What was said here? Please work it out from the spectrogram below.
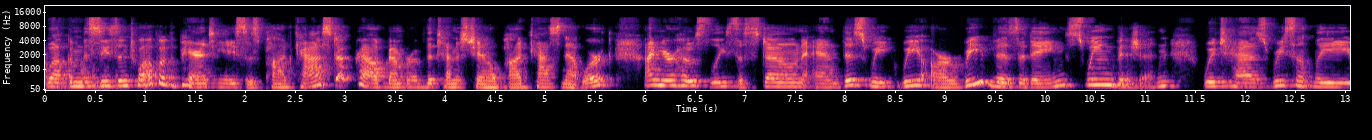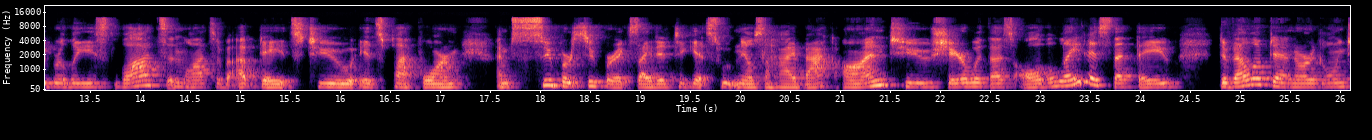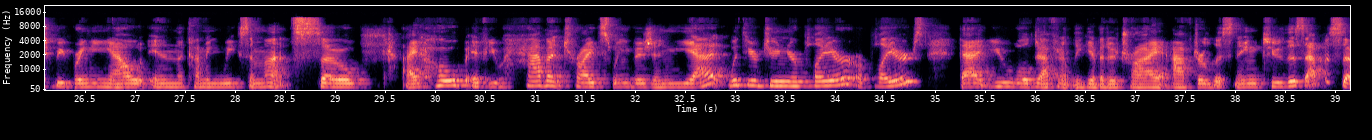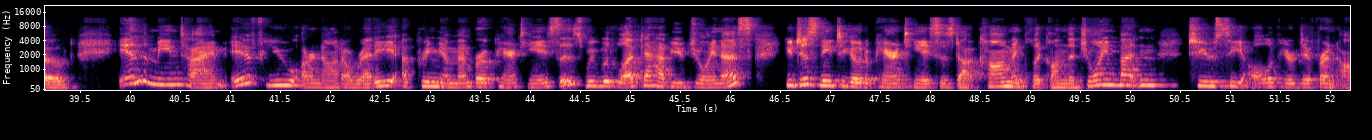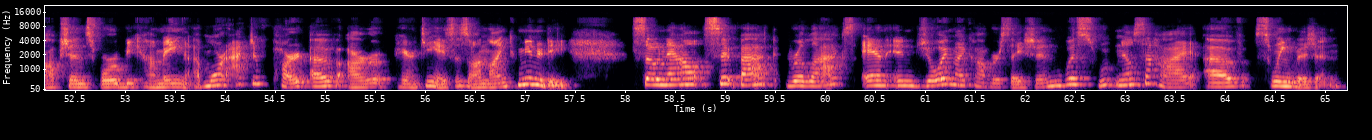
Welcome to season 12 of the Parenting Aces podcast, a proud member of the Tennis Channel Podcast Network. I'm your host, Lisa Stone, and this week we are revisiting Swing Vision, which has recently released lots and lots of updates to its platform. I'm super, super excited to get Swupnil Sahai back on to share with us all the latest that they've developed and are going to be bringing out in the coming weeks and months. So I hope if you haven't tried Swing Vision yet with your junior player or players, that you will definitely give it a try after listening to this episode. In the meantime, if you are not already a premium member of Parenting Aces, we would love to have you join us. You just need to go to parentingaces.com and click on the join button to see all of your different options for becoming a more active part of our Parenting Aces online community. So now sit back, relax, and enjoy my conversation with Swupnil Sahai of Swing Vision.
